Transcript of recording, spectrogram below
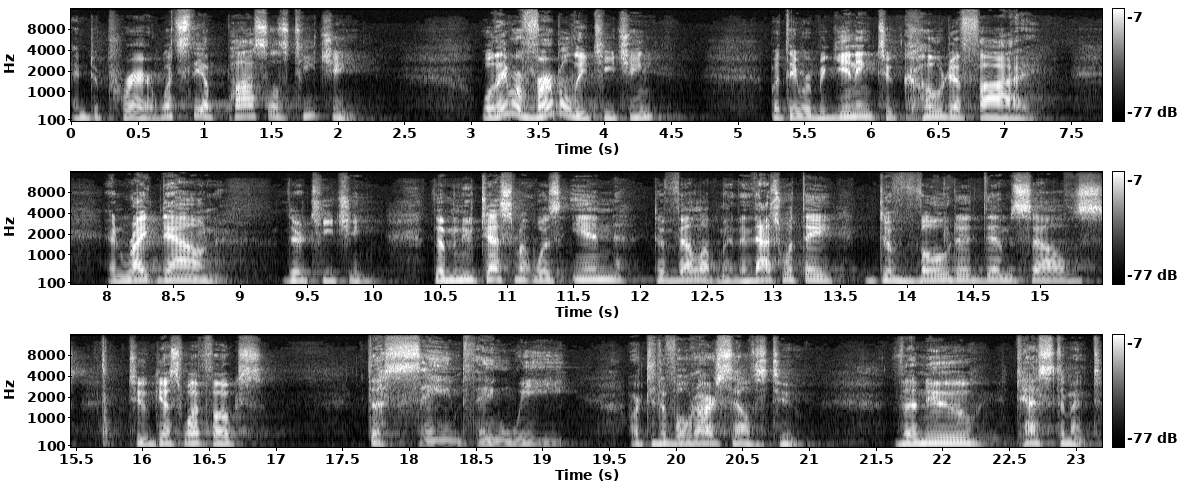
and to prayer. What's the apostles' teaching? Well, they were verbally teaching, but they were beginning to codify and write down their teaching. The New Testament was in development, and that's what they devoted themselves to. Guess what, folks? The same thing we are to devote ourselves to the New Testament.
